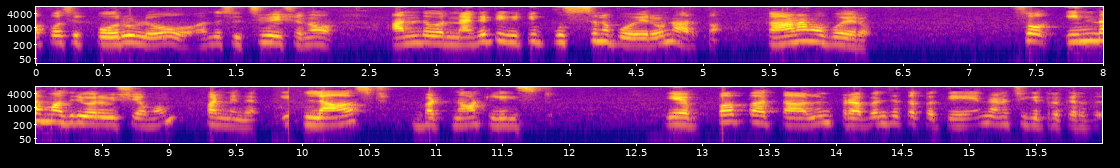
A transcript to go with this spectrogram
ஆப்போசிட் பொருளோ அந்த சுச்சுவேஷனோ அந்த ஒரு நெகட்டிவிட்டி புஷ்ஷுன்னு போயிடும்னு அர்த்தம். காணாம போயிடும். ஸோ இந்த மாதிரி ஒரு விஷயமும் பண்ணுங்க. லாஸ்ட் பட் நாட் லீஸ்ட் எப்ப பார்த்தாலும் பிரபஞ்சத்தை பத்தியே நினைச்சுக்கிட்டு இருக்கிறது.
